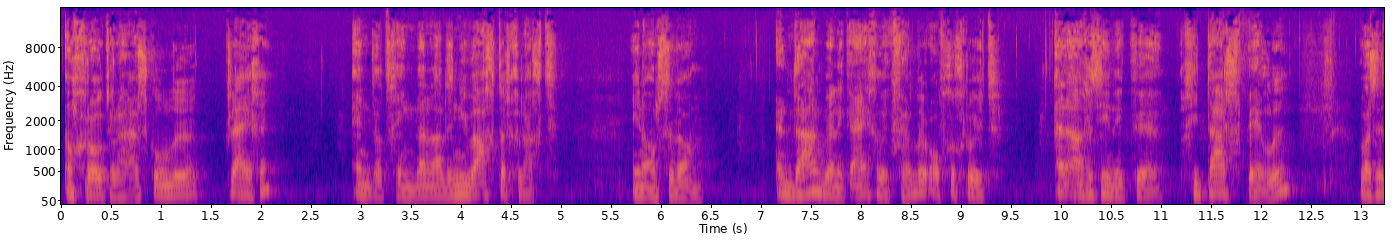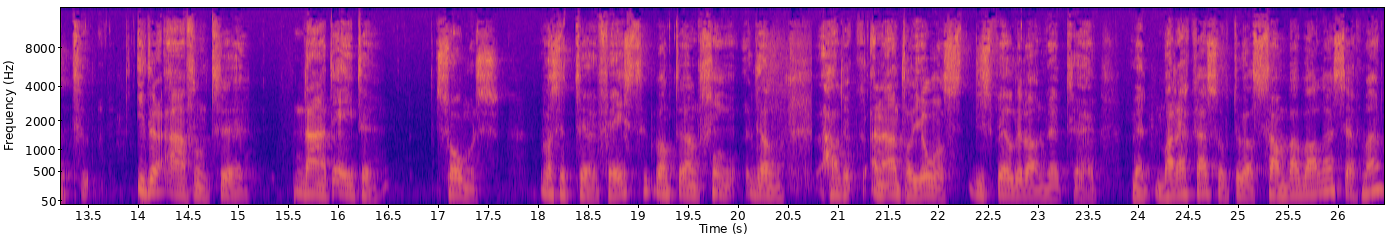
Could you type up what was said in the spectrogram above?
een groter huis konden krijgen. En dat ging dan naar de Nieuwe Achtergracht in Amsterdam. En daar ben ik eigenlijk verder opgegroeid. En aangezien ik uh, gitaar speelde, was het iedere avond uh, na het eten, zomers, was het uh, feest. Want dan, ging, dan had ik een aantal jongens die speelden dan met, uh, met maracas, oftewel samba-ballen, zeg maar.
